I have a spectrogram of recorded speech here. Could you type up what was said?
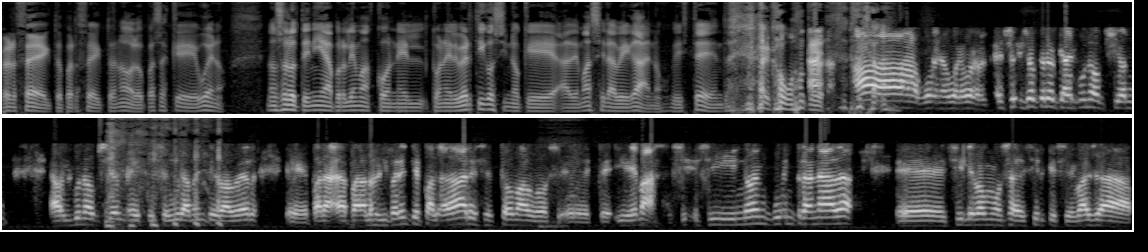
Perfecto, perfecto. No, lo que pasa es que, bueno, no solo tenía problemas con el con el vértigo, sino que además era vegano, ¿viste? Entonces, como que... ah, ah, bueno, bueno, bueno. yo creo que alguna opción alguna opción este, seguramente va a haber eh, para, para los diferentes paladares, estómagos este, y demás. Si, si no encuentra nada, eh, sí le vamos a decir que se vaya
